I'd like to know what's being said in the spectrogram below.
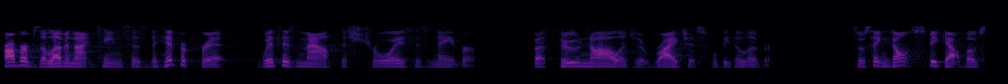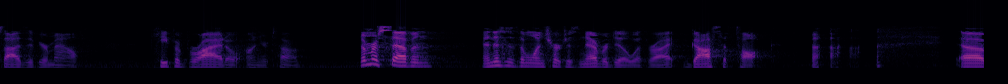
Proverbs 11:19 says, "The hypocrite with his mouth destroys his neighbor, but through knowledge the righteous will be delivered." So saying don't speak out both sides of your mouth. Keep a bridle on your tongue. Number 7, and this is the one churches never deal with, right? Gossip talk. uh,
